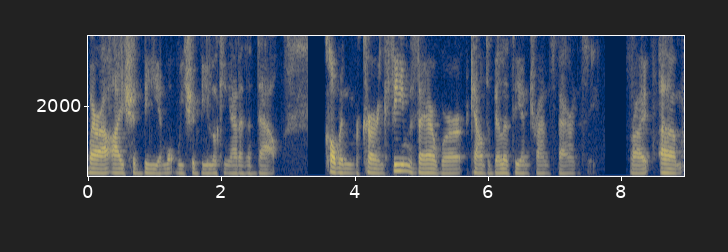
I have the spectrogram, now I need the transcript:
where our eyes should be and what we should be looking at as a DAO. Common recurring themes there were accountability and transparency, right? Um,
